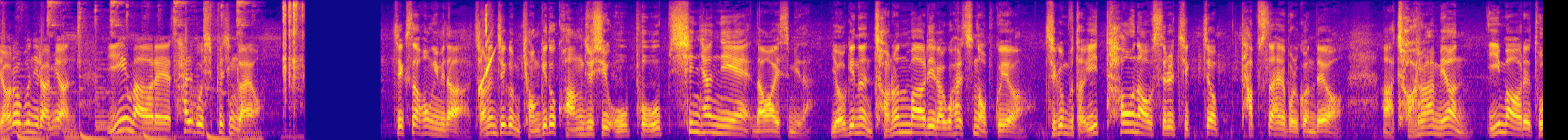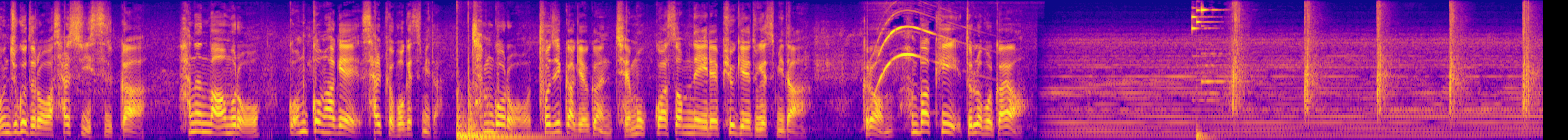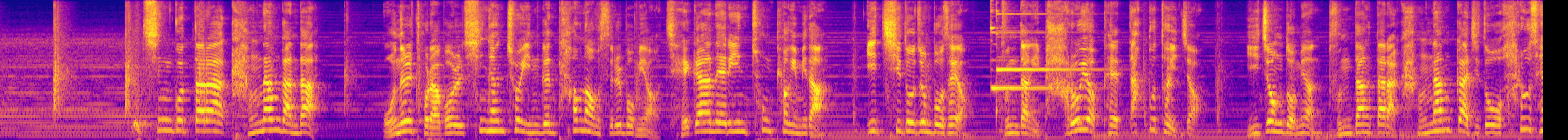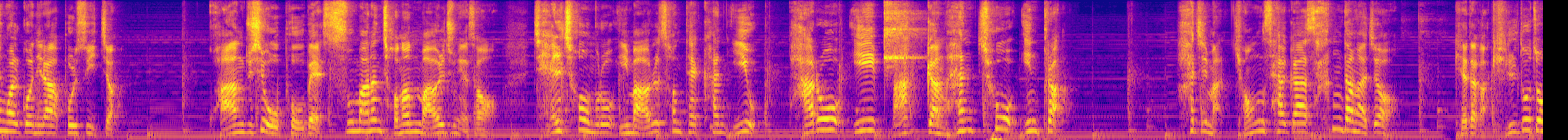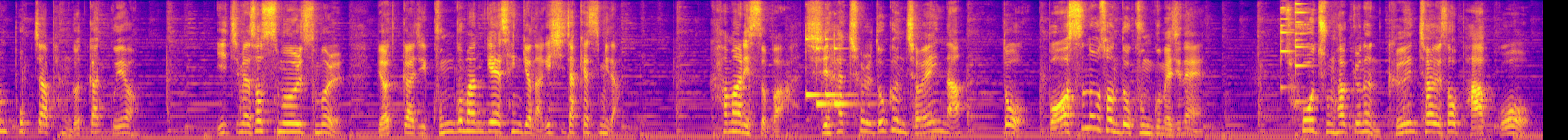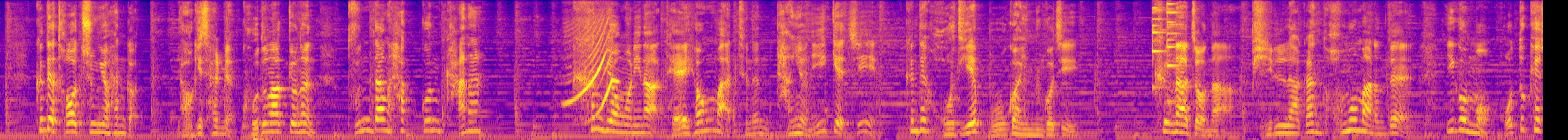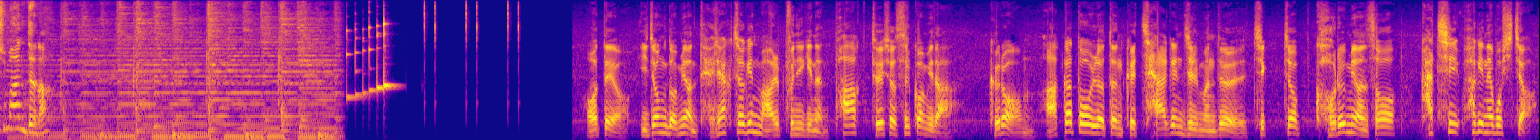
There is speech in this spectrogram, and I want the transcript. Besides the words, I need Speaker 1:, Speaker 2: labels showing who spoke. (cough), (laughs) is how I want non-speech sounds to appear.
Speaker 1: 여러분이라면 이 마을에 살고 싶으신가요? 직사홍입니다. 저는 지금 경기도 광주시 오포읍 신현리에 나와 있습니다. 여기는 전원마을이라고 할 수는 없고요. 지금부터 이 타운하우스를 직접 답사해 볼 건데요. 아, 저라면 이 마을에 돈 주고 들어와 살 수 있을까 하는 마음으로 꼼꼼하게 살펴보겠습니다. 참고로 토지 가격은 제목과 썸네일에 표기해 두겠습니다. 그럼 한 바퀴 둘러볼까요? 친구 따라 강남 간다. 오늘 돌아볼 신현초 인근 타운하우스를 보며 제가 내린 총평입니다. 이 지도 좀 보세요. 분당이 바로 옆에 딱 붙어 있죠. 이 정도면 분당 따라 강남까지도 하루 생활권이라 볼 수 있죠. 광주시 오포읍의 수많은 전원 마을 중에서 제일 처음으로 이 마을을 선택한 이유 바로 이 막강한 초인프라 하지만 경사가 상당하죠 게다가 길도 좀 복잡한 것 같고요 이쯤에서 스물스물 몇 가지 궁금한 게 생겨나기 시작했습니다 가만 있어봐 지하철도 근처에 있나? 또 버스 노선도 궁금해지네 초중학교는 근처에서 봤고 근데 더 중요한 것 여기 살면 고등학교는 분당 학군 가나? 큰 병원이나 대형 마트는 당연히 있겠지 근데 어디에 뭐가 있는 거지? 그나저나 빌라가 너무 많은데 이건 뭐 어떻게 해주면 안 되나? 어때요? 이 정도면 대략적인 마을 분위기는 파악되셨을 겁니다. 그럼 아까 떠올렸던 그 작은 질문들 직접 걸으면서 같이 확인해 보시죠.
